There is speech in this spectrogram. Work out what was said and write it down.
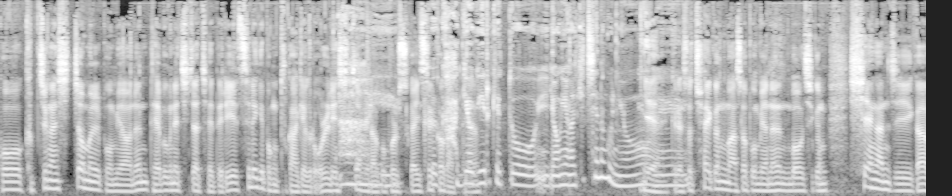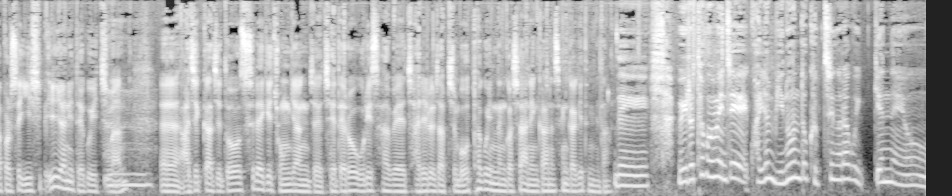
그 급증한 시점을 보면은 대부분의 지자체들이 쓰레기 봉투 가격을 올린 시점이라고 아, 예. 볼 수가 있을 그것 같아요. 가격이 이렇게 또 영향을 끼치는군요. 예. 네. 그래서 최근 와서 보면은 뭐 지금 시행한 지가 벌써 21년이 되고 있지만 음. 에, 아직까지도 쓰레기 종량제 제대로 우리 사회에 자리를 잡지 못하고 있는 것이 아닌가 하는 생각이 듭니다. 네. 왜 이렇다 보면 이제 관련 민원도 급증을 하고 있겠네요.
